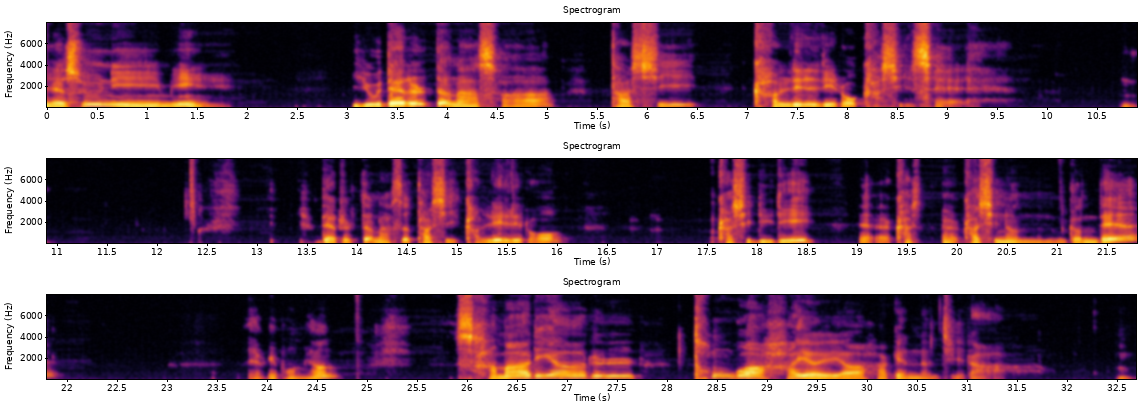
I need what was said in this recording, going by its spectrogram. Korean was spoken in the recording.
예수님이 유대를 떠나서 다시 갈릴리로 가실새. 음. 유대를 떠나서 다시 갈릴리로 가실 일이 가시는 건데 여기 보면 사마리아를 통과하여야 하겠는지라. 음.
